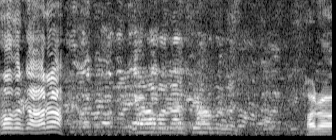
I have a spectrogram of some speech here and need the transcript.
فضر کا ہرا ہرا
